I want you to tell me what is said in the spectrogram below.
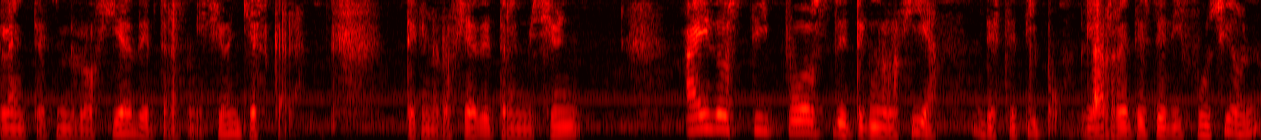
la tecnología de transmisión y escala. Tecnología de transmisión. Hay dos tipos de tecnología de este tipo, las redes de difusión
